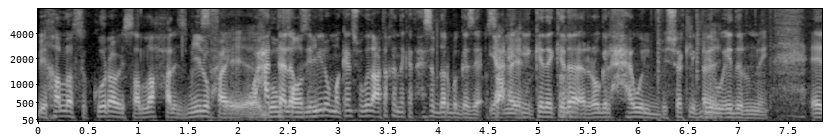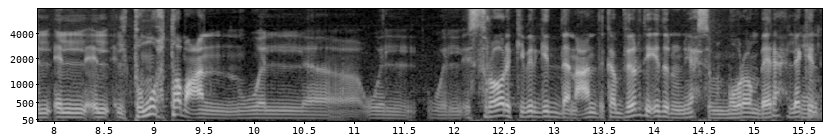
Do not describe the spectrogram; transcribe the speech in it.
بيخلص الكرة ويصلحها لزميله صحيح. في وحتى لو زميله ما كانش موجود أعتقد كانت هتحسب ضربة جزاء يعني. كده كده آه. الراجل حاول بشكل كبير أيوة. وقدر إنه الطموح طبعا وال وال والإصرار الكبير جدا عند كاب فيردي قدر إنه يحسم المباراة امبارح لكن مم.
